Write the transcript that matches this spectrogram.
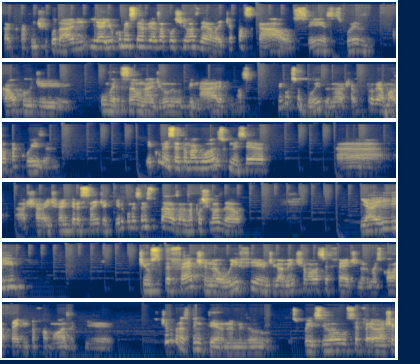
tá, tá, com dificuldade. E aí eu comecei a ver as apostilas dela. Aí tinha Pascal, C, essas coisas, cálculo de conversão, né, de número binário. Nossa, negócio doido, né? Eu achava que programar era outra coisa, né? E comecei a tomar gosto, comecei a, a achar, achar interessante aquilo, comecei a estudar as, as apostilas dela. E aí tinha o Cefet, né? O IF antigamente chamava Cefet, né? Era uma escola técnica famosa que tinha no Brasil inteiro, né? Mas eu conheci o Cefet, eu, achei,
